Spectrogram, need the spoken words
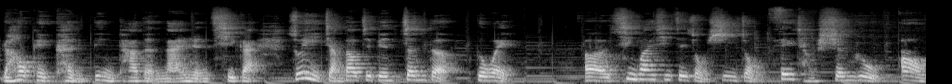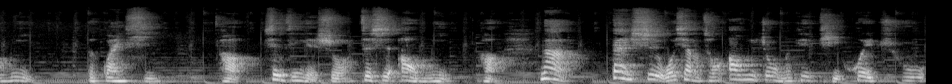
然后可以肯定他的男人气概。所以讲到这边，真的各位，呃，性关系这种是一种非常深入奥秘的关系。好，圣经也说这是奥秘。好，那但是我想从奥秘中我们可以体会出。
